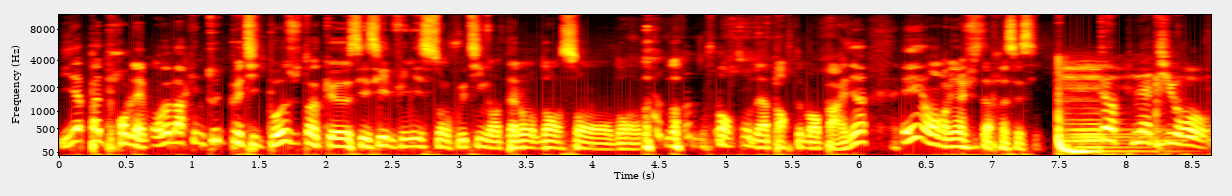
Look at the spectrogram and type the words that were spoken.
il n'y a pas de problème. On va marquer une toute petite pause, tant que Cécile finisse son footing en talons dans son, dans, dans, dans son appartement parisien. Et on revient juste après ceci. Top Naturo.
